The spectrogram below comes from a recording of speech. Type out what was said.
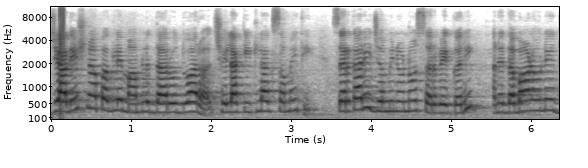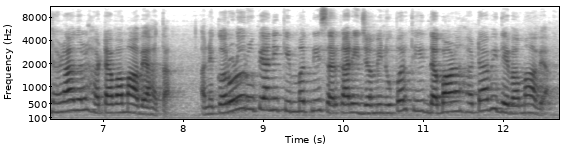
જે આદેશના પગલે મામલતદારો દ્વારા છેલ્લા કેટલાક સમયથી સરકારી જમીનોનો સર્વે કરી અને દબાણોને ધડાધડ હટાવવામાં આવ્યા હતા અને કરોડો રૂપિયાની કિંમતની સરકારી જમીન ઉપરથી દબાણ હટાવી દેવામાં આવ્યા.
